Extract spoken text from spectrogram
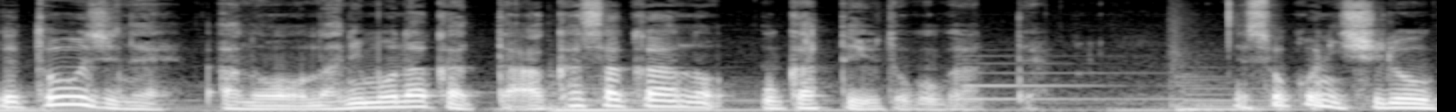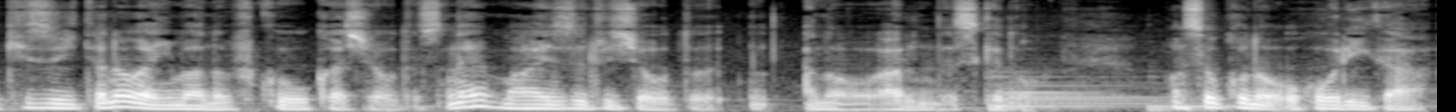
で当時ねあの何もなかった赤坂の丘っていうとこがあってでそこに城を築いたのが今の福岡城ですね舞鶴城とあのあるんですけど、まあ、そこのお堀が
